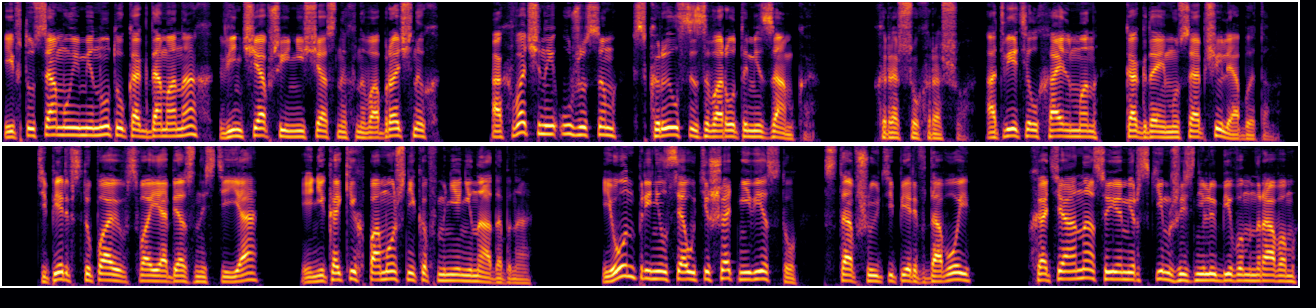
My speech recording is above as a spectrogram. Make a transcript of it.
и в ту самую минуту, когда монах, венчавший несчастных новобрачных, охваченный ужасом, скрылся за воротами замка. «Хорошо, хорошо», — ответил Хайльман, когда ему сообщили об этом. «Теперь вступаю в свои обязанности я, и никаких помощников мне не надобно. И он принялся утешать невесту, ставшую теперь вдовой, хотя она с ее мирским жизнелюбивым нравом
